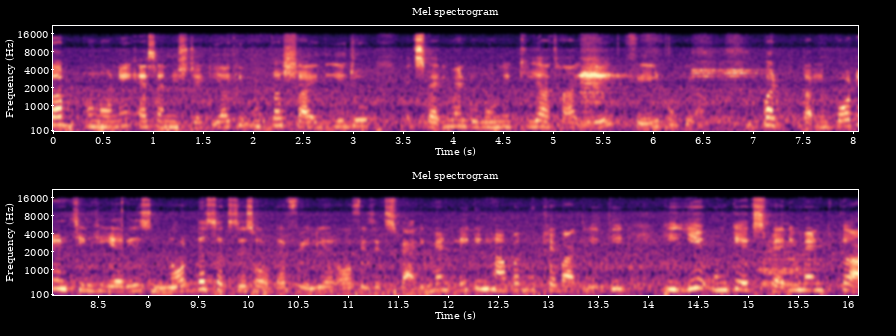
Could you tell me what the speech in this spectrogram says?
तब उन्होंने ऐसा निश्चय किया कि उनका शायद ये जो एक्सपेरिमेंट उन्होंने किया था, ये फेल हो गया। But the important thing here is not the success और the failure of his experiment लेकिन यहाँ पर मुख्य बात ये थी कि ये उनके एक्सपेरिमेंट का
